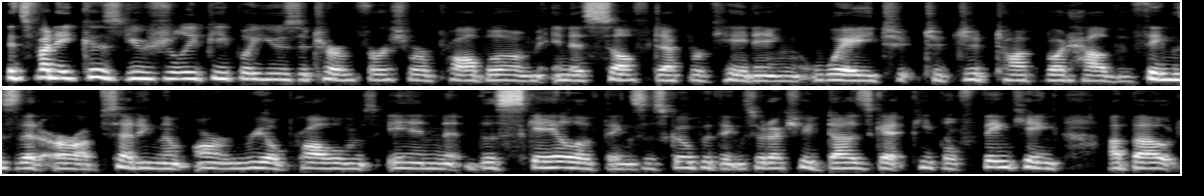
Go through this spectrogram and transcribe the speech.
it's funny because usually people use the term first world problem in a self-deprecating way to, to, to, talk about how the things that are upsetting them aren't real problems in the scale of things the scope of things. So it actually does get people thinking about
